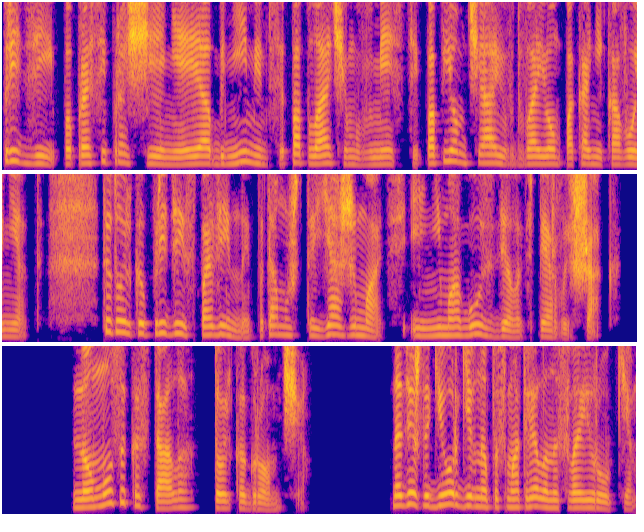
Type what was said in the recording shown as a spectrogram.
«Приди, попроси прощения и обнимемся, поплачем вместе, попьем чаю вдвоем, пока никого нет. Ты только приди с повинной, потому что я же мать и не могу сделать первый шаг». Но музыка стала только громче. Надежда Георгиевна посмотрела на свои руки.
